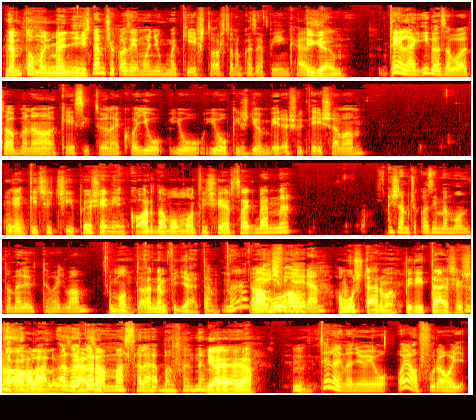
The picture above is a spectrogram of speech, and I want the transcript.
Nem tudom, hogy mennyi... És nem csak azért mondjuk, meg kést tartanak az epénkhez. Igen. Tényleg igaza volt abban a készítőnek, hogy jó, jó, jó kis gyömbéres ütése van. Igen, kicsit csípős, én ilyen kardamomot is érzek benne. És nem csak azért, mert mondtam előtte, hogy van. Mondta, nem figyeltem. Na, A ja, és mu- rám. A mustármagpirítás és a halálos Az a gázok. garam masszalában van, nem? Ja, ja, ja. Hm. Tényleg nagyon jó. Olyan fura, hogy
